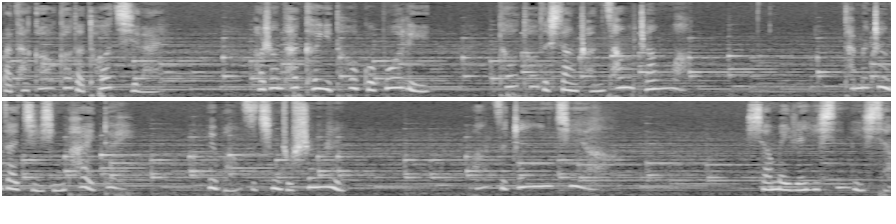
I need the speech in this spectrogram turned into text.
把它高高的托起来，好让它可以透过玻璃偷偷的向船舱张望。正在举行派对，为王子庆祝生日。王子真英俊啊！小美人鱼心里想。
